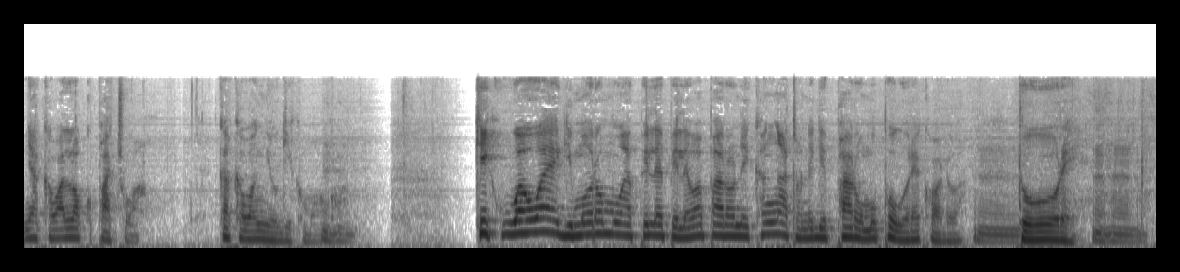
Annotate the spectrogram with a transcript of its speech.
Nyaka walok pachwa kaka wang'iyo gik moko. Mm -hmm. Kik wawae gimoro mwa pile pile waparo ni ka ng'ato nigi paro mopogore kodwa mm -hmm. to ore. Mm -hmm.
